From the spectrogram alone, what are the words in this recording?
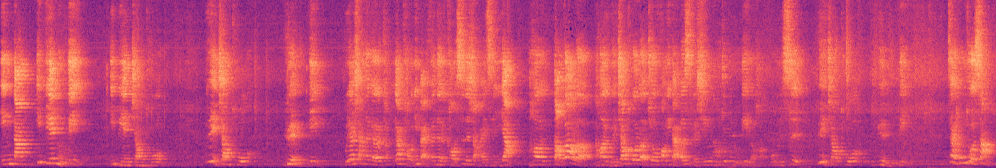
应当一边努力，一边交托，越交托越努力。不要像那个要考一百分的考试的小孩子一样，然后祷告了，然后以为交托了就放一百二十个心，然后就不努力了哈。我们是越交托越努力。在工作上，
